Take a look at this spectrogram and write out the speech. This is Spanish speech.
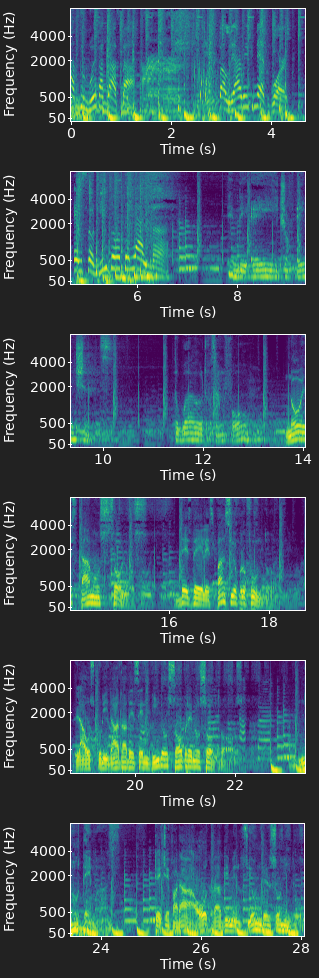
a tu nueva casa. Balearic Network, el sonido del alma. In the age of ancients, the world was unformed. No estamos solos. Desde el espacio profundo, la oscuridad ha descendido sobre nosotros. No temas, te llevará a otra dimensión del sonido.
